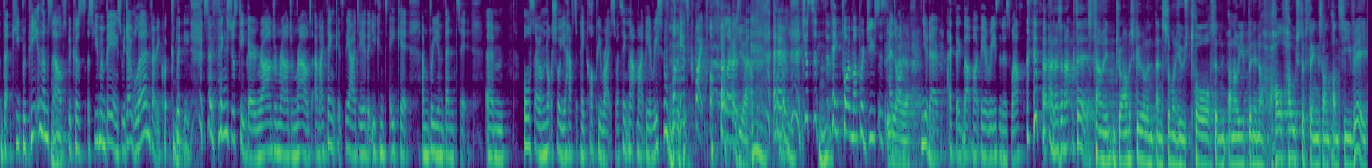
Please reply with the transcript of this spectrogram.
that keep repeating themselves mm. because as human beings we don't learn very quickly mm. so things just keep going round and round and round and i think it's the idea that you can take it and reinvent it um, also, I'm not sure you have to pay copyright, so I think that might be a reason why it's quite popular as yeah. well. Um, just to th- think, putting my producer's head yeah, on, yeah. you know, I think that might be a reason as well. and as an actor, it's time in drama school and, and, someone who's taught, and I know you've been in a whole host of things on, on TV.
